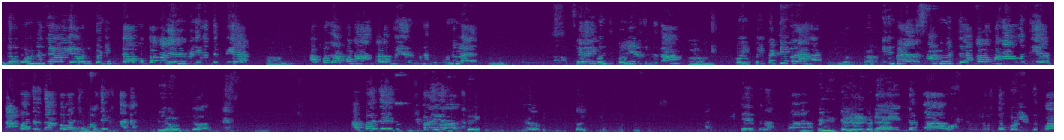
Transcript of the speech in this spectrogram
இந்த பொண்ணுக்கு எவ்வளவு பண்ணி விட்டா அவங்க கல்யாணம் பண்ணி வந்தப்பயா அப்பதாப்ப நான் அங்காளம்மா இறங்கின அந்த பொண்ணு மேல. ம், சரி வந்து சொல்லிடுதுதான் ம். போய் போய் கட்டி போறாங்க கட்டி பாருங்க. இது மேல அந்த சாமி வந்து அங்காளம்மா நான் வந்து காப்பாத்துறதாங்க வந்து குழந்தைங்க தானே. குஞ்சு மேல ஆ, இறங்க கேக்குது. எவ்வளவு இருக்கா? இது மட்டும் சொல்லு. கிட்டே இருக்கிறாங்கப்பா இப்ப இருக்க இல்லையான்னு கேட்டேன் இல்லப்பா உள்ள வந்து ஓடிடுதுப்பா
